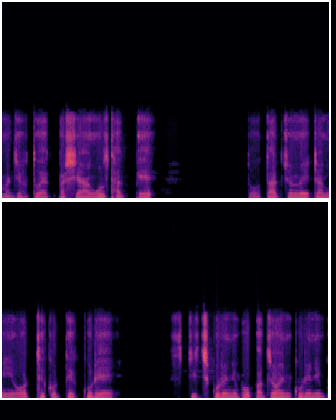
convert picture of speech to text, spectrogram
আমার যেহেতু এক পাশে আঙুল থাকবে, তো তার জন্য এটা আমি অর্ধেক অর্ধেক করে স্টিচ করে নেব বা জয়েন করে নেব।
